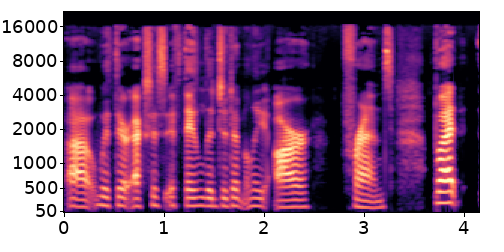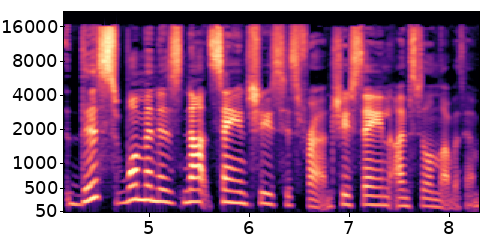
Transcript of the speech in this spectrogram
uh, with their exes if they legitimately are friends. But this woman is not saying she's his friend. She's saying, I'm still in love with him.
